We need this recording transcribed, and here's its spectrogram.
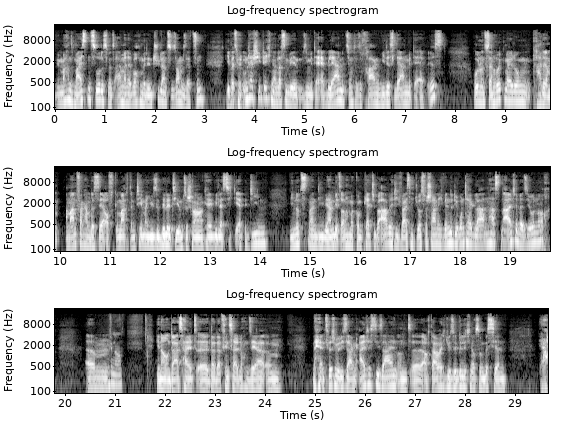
Wir machen es meistens so, dass wir uns einmal in der Woche mit den Schülern zusammensetzen, jeweils mit unterschiedlichen, dann lassen wir sie mit der App lernen, beziehungsweise fragen, wie das Lernen mit der App ist, holen uns dann Rückmeldungen. Gerade am, am Anfang haben wir das sehr oft gemacht im Thema Usability, um zu schauen, okay, wie lässt sich die App bedienen, wie nutzt man die. Wir haben die jetzt auch nochmal komplett überarbeitet. Ich weiß nicht, du hast wahrscheinlich, wenn du die runtergeladen hast, eine alte Version noch. Ähm, genau. Genau, und da ist halt, äh, da, da findest du halt noch ein sehr ähm, naja, inzwischen würde ich sagen, altes Design und äh, auch da war die Usability noch so ein bisschen, ja,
